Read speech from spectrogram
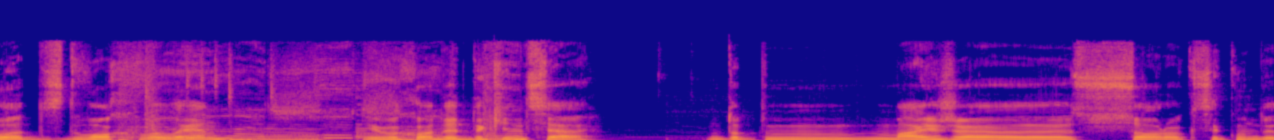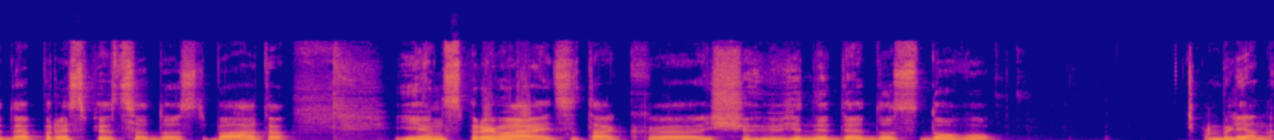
От, з двох хвилин і виходить до кінця. Ну, Тобто майже 40 секунд іде приспів, це досить багато. І він сприймається так, е, що він іде досить довго. Блін, е,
